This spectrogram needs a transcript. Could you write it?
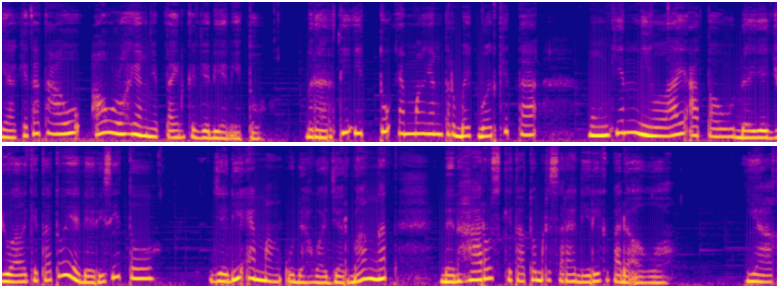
ya kita tahu Allah yang nyiptain kejadian itu. Berarti itu emang yang terbaik buat kita. Mungkin nilai atau daya jual kita tuh ya dari situ. Jadi emang udah wajar banget dan harus kita tuh berserah diri kepada Allah. Ya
